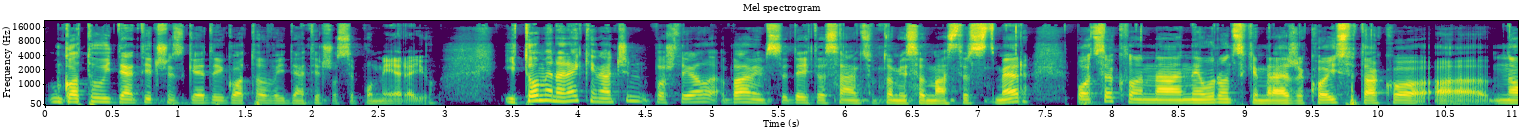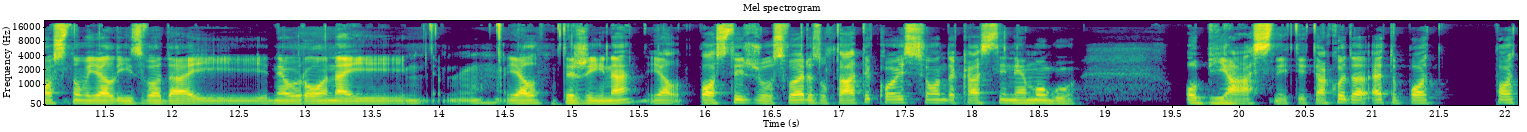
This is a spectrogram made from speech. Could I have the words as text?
gotovo identično izgledaju i gotovo identično se pomeraju. I to me na neki način, pošto ja bavim se data science-om, to mi je sad master smer, podsaklo na neuronske mreže koje isto tako a, na osnovu jel, izvoda i neurona i jel, težina jel, postižu svoje rezultate koji se onda kasnije ne mogu objasniti. Tako da, eto, pot, pot,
